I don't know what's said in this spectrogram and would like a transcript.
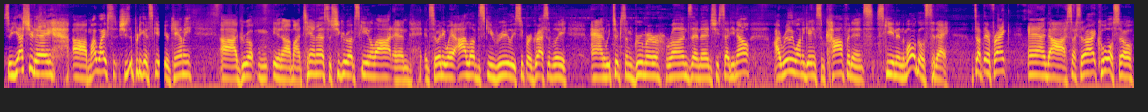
So yesterday, uh, my wife, she's a pretty good skier, Cami. I uh, grew up in, in uh, Montana, so she grew up skiing a lot, and and so anyway, I love to ski really super aggressively, and we took some groomer runs, and then she said, you know, I really want to gain some confidence skiing in the moguls today. What's up there, Frank? And uh, so I said, all right, cool. So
